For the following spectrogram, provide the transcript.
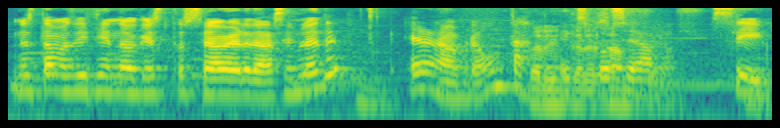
no estamos diciendo que esto sea verdad, simplemente era una pregunta. Pero interesante. Sí.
